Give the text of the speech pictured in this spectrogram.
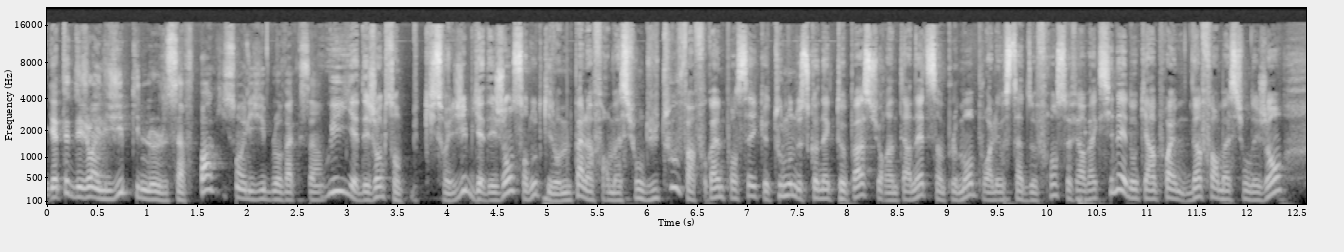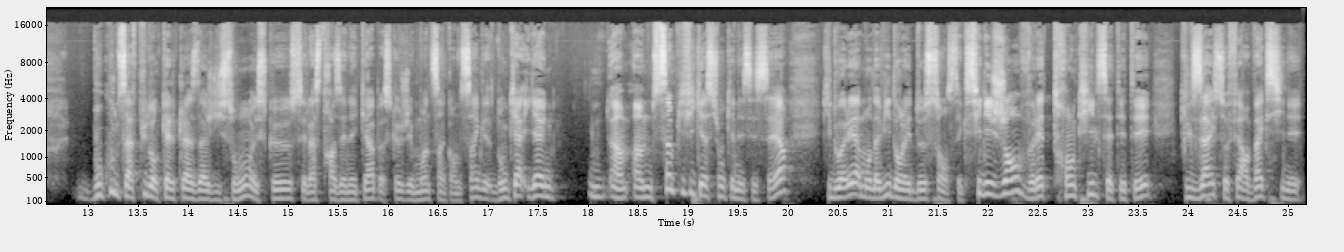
il y a peut-être des gens éligibles qui ne le savent pas, qui sont éligibles au vaccin. Oui, il y a des gens qui sont, qui sont éligibles. Il y a des gens, sans doute, qui n'ont même pas l'information du tout. Enfin, il faut quand même penser que tout le monde ne se connecte pas sur Internet simplement pour aller au Stade de France se faire vacciner. Donc, il y a un problème d'information des gens. Beaucoup ne savent plus dans quelle classe d'âge ils sont. Est-ce que c'est l'AstraZeneca parce que j'ai moins de 55 Donc il y, a une une, simplification qui est nécessaire, qui doit aller, à mon avis, dans les deux sens. C'est que si les gens veulent être tranquilles cet été, qu'ils aillent se faire vacciner.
